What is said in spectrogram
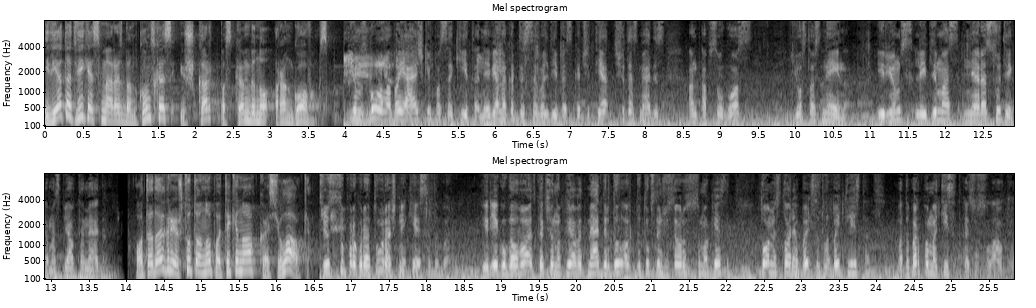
Į vietą atvykęs meras Benkunskas iškart paskambino rangovams. Jums buvo labai aiškiai pasakyta, ne vieną kartą iš savivaldybės, kad šitie, šitas medis ant apsaugos juostos neina. Ir jums leidimas nėra suteikiamas pjautą medį. O tada griežtų tonu patikino, kas jų laukia. Jūs su prokuratūra šnekėsit dabar. Ir jeigu galvojat, kad čia nupjovėt medį ir 2000 eurų susimokėsit, tuom istoriją baigsit, labai klystat. Va dabar pamatysit, kas jūsų laukia.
